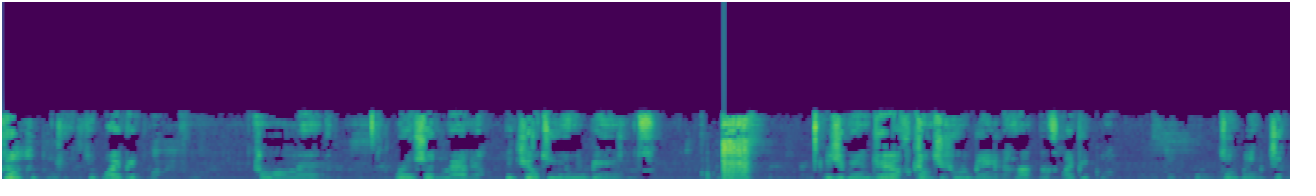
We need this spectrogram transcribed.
killed two white people. Come on, man. Really shouldn't matter. He killed two human beings. He should be in jail for killing two human beings, not just white people. Two being jail.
